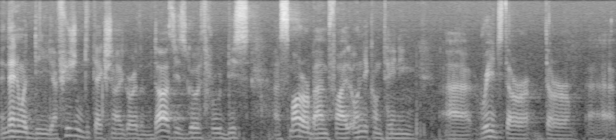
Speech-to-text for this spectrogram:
And then what the uh, fusion detection algorithm does is go through this uh, smaller BAM file only containing uh, reads that are, that are, um,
